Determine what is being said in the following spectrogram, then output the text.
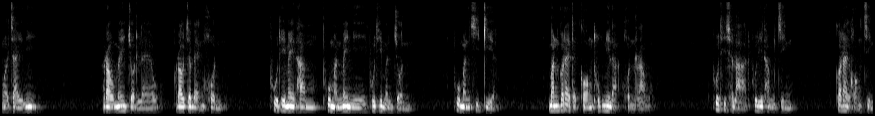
หัวใจนี่ เราไม่จดแล้ว เราจะแบ่งคน ผู้ที่ไม่ทำผู้มันไม่มี ผู้ที่มันจน ผู้มันขี้เกียจมันก็ได้แต่กองทุกนี่แหละคนเรา ผู้ที่ฉลาดผู้ที่ทำจริง ก็ได้ของจริง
